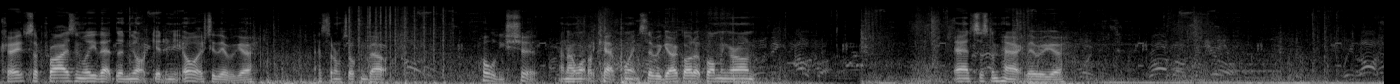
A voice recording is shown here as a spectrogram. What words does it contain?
Okay, surprisingly that did not get any. Oh, actually, there we go. That's what I'm talking about. Holy shit. And I want the cat points. There we go. I got it. Bombing run. Losing Alpha. And system hack. There we go. Bravo secure. We lost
